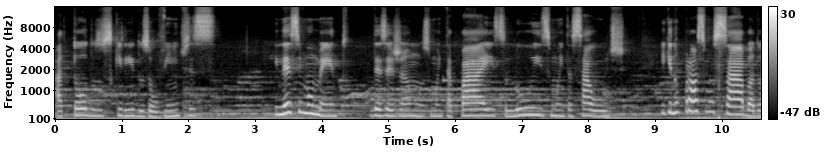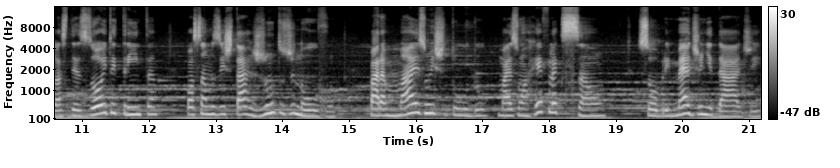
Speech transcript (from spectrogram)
a todos os queridos ouvintes. E nesse momento desejamos muita paz, luz, muita saúde. E que no próximo sábado às 18h30 possamos estar juntos de novo para mais um estudo, mais uma reflexão sobre mediunidade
